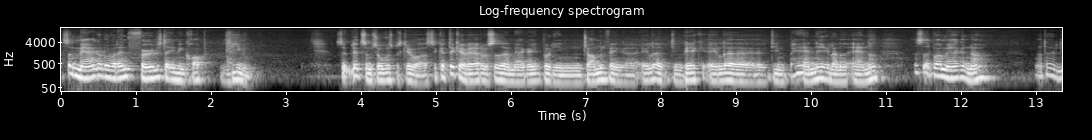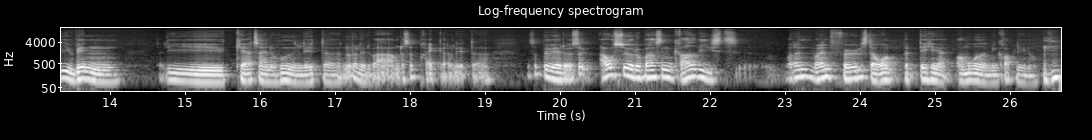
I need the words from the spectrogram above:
og så mærker du, hvordan føles der i min krop lige nu. Så lidt som Sofus beskriver også. Det kan, det kan være, at du sidder og mærker ind på din tommelfinger, eller din pæk, eller din pande, eller noget andet. Så sidder bare og mærker, nå, nå der er lige vinden, lige kærtegner huden lidt, og nu er der lidt varmt, og så prikker der lidt, og, så bevæger du, så afsøger du bare sådan gradvist, hvordan, hvordan føles der rundt på det her område af min krop lige nu. Mm-hmm.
